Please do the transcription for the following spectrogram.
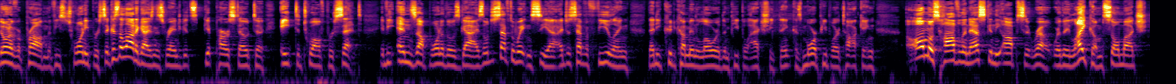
don't have a problem. If he's 20 percent, because a lot of guys in this range gets get parsed out to eight to 12 percent. If he ends up one of those guys, we'll just have to wait and see. I, I just have a feeling that he could come in lower than people actually think, because more people are talking almost Hovland-esque in the opposite route, where they like him so much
